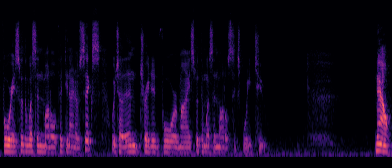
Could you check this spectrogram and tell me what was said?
for a Smith & Wesson Model 5906, which I then traded for my Smith & Wesson Model 642. Now,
